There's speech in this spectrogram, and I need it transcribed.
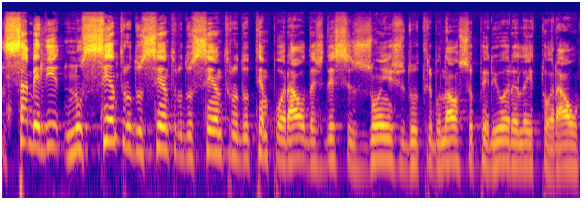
sabe ali, no centro do centro do centro do temporal das decisões do Tribunal Superior Eleitoral,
